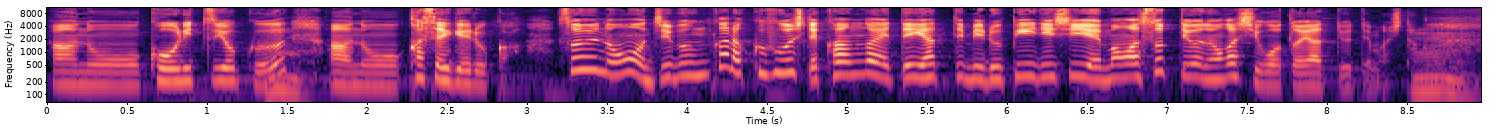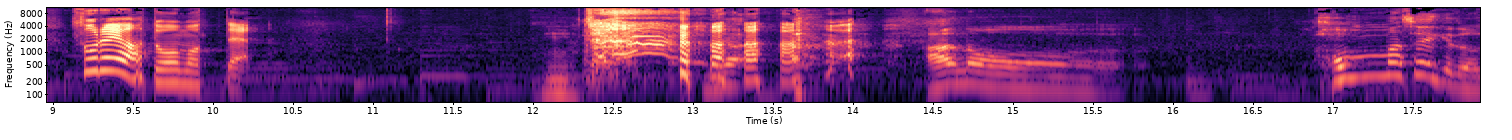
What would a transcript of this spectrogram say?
あの効率よく、うん。あの稼げるか。そういうのを自分から工夫して考えてやってみる PDCA 回すっていうのが仕事やって言ってました、うん。それやと思って。あのーほんまそうやけど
